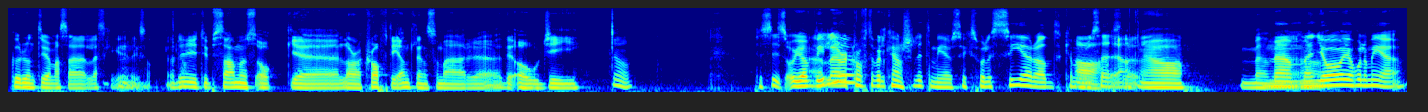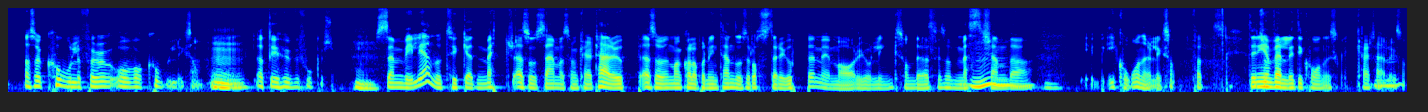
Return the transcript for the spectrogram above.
Går runt och gör massa läskiga grejer Mm. liksom. Och det är ju typ Samus och eh, Lara Croft egentligen som är eh, the OG. Ja. Precis. Och jag vill Lara ju... Croft är väl kanske lite mer sexualiserad kan man Ja, väl säga. absolut. Ja. Men, Men, men, ja. jag, jag håller med. Alltså cool för att vara cool liksom. Mm. Att det är huvudfokus. Mm. Sen vill jag ändå tycka att Metro, alltså Samus som karaktär, är upp, alltså när man kollar på Nintendos roster, är uppe med Mario och Link som deras liksom mest Mm. kända i- ikoner liksom. För att det är en väldigt ikonisk karaktär Mm. liksom.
